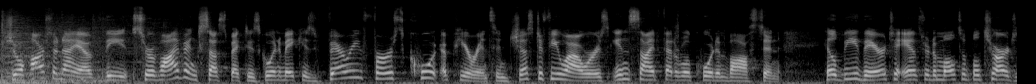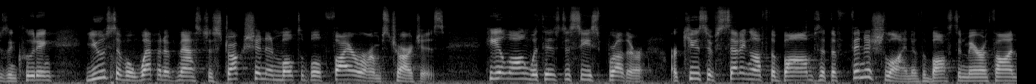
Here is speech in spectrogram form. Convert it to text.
Dzhokhar Tsarnaev, the surviving suspect, is going to make his very first court appearance in just a few hours inside federal court in Boston. He'll be there to answer to multiple charges, including use of a weapon of mass destruction and multiple firearms charges. He, along with his deceased brother, are accused of setting off the bombs at the finish line of the Boston Marathon,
